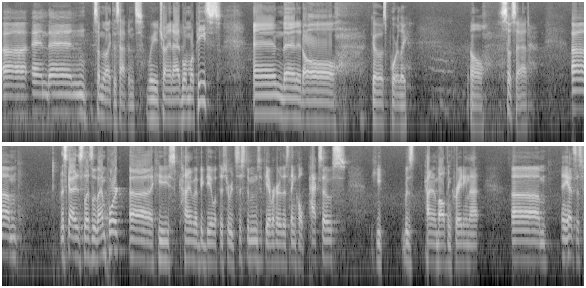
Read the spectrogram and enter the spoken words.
uh, and then something like this happens. We try and add one more piece, and then it all goes poorly. Oh, so sad. Um, this guy is Leslie Lamport. Uh, he's kind of a big deal with distributed systems. If you ever heard of this thing called Paxos, he was kind of involved in creating that. Um, and he has this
